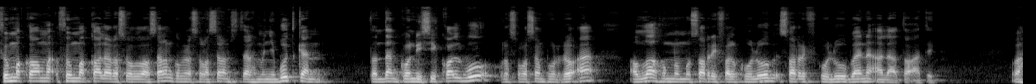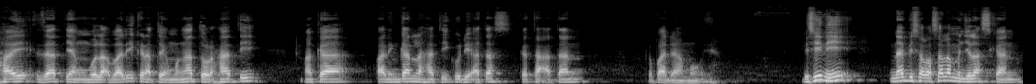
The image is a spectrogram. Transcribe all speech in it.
Thumma qala Rasulullah SAW, kemudian Rasulullah SAW setelah menyebutkan tentang kondisi kolbu, Rasulullah SAW berdoa, Allahumma musarrifal qulub, sarrif qulubana ala ta'atik. Wahai zat yang bolak-balikan atau yang mengatur hati, maka palingkanlah hatiku di atas ketaatan kepadamu ya. Di sini Nabi SAW menjelaskan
